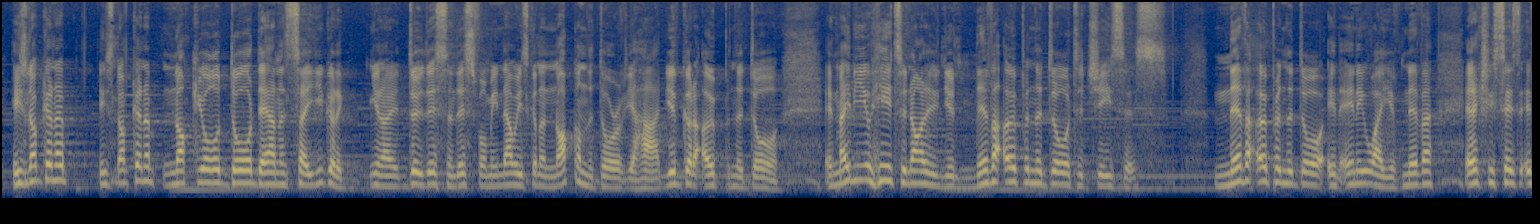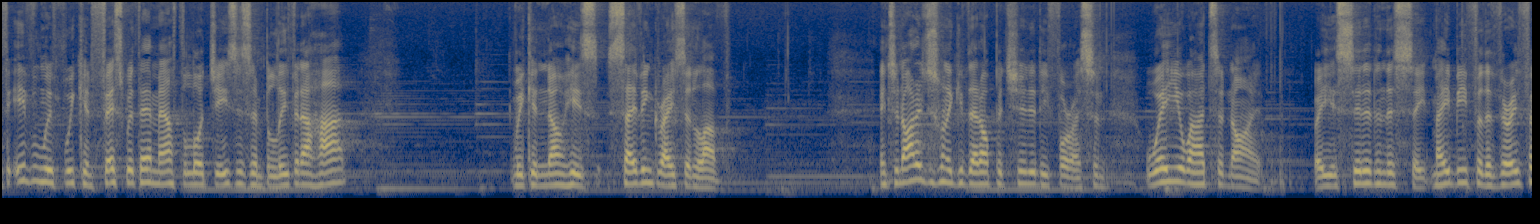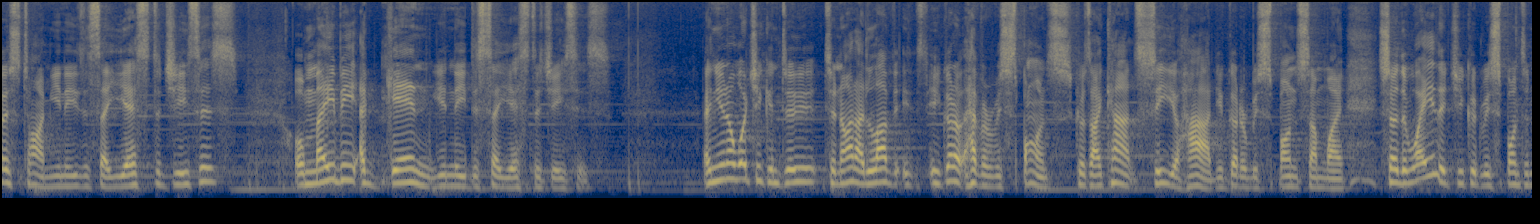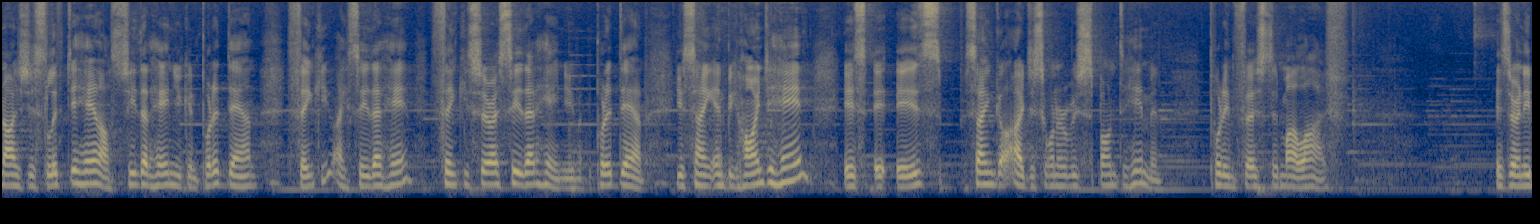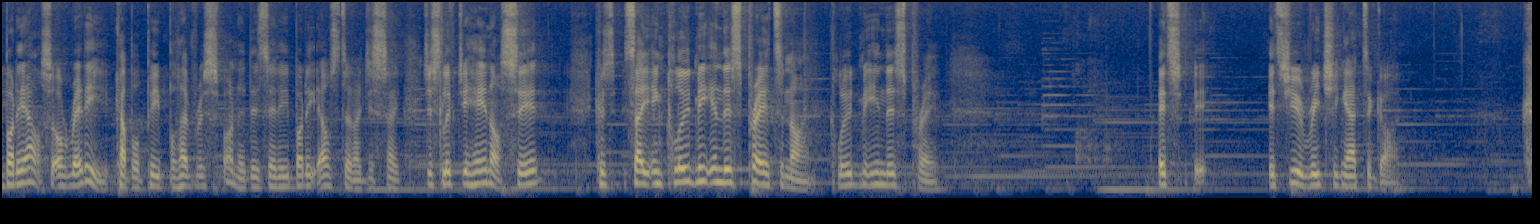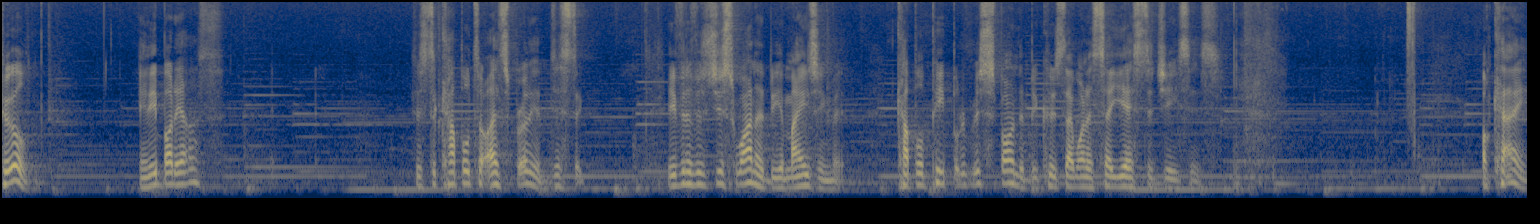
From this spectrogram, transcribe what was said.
He's not going to He's not going to knock your door down and say, You've got to you know, do this and this for me. No, He's going to knock on the door of your heart. You've got to open the door. And maybe you're here tonight and you've never opened the door to Jesus. Never opened the door in any way. You've never, it actually says, if even if we confess with our mouth the Lord Jesus and believe in our heart, we can know His saving grace and love. And tonight, I just want to give that opportunity for us. And where you are tonight, where you're sit in this seat, maybe for the very first time you need to say yes to Jesus, or maybe again you need to say yes to Jesus. And you know what you can do tonight? I'd love, you've got to have a response because I can't see your heart. You've got to respond some way. So, the way that you could respond tonight is just lift your hand. I'll see that hand. You can put it down. Thank you. I see that hand. Thank you, sir. I see that hand. You put it down. You're saying, and behind your hand is, is saying, God, I just want to respond to Him. And put him first in my life. Is there anybody else? Already, a couple of people have responded. Is anybody else I just say, just lift your hand, I'll see it. Because say, include me in this prayer tonight. Include me in this prayer. It's, it, it's you reaching out to God. Cool. Anybody else? Just a couple to that's brilliant. Just a, even if it's just one, it'd be amazing. But a couple people have responded because they want to say yes to Jesus. Okay.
